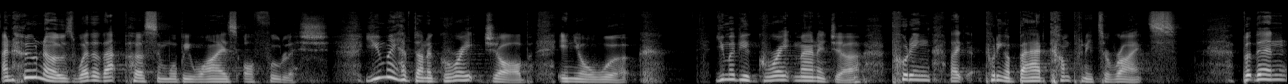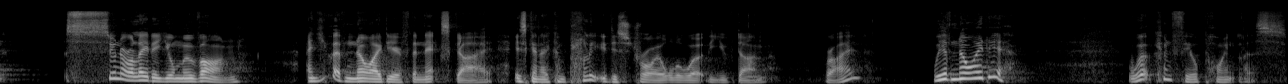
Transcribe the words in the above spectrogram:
And who knows whether that person will be wise or foolish? You may have done a great job in your work. You may be a great manager putting, like, putting a bad company to rights. But then sooner or later you'll move on, and you have no idea if the next guy is going to completely destroy all the work that you've done, right? We have no idea. Work can feel pointless.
